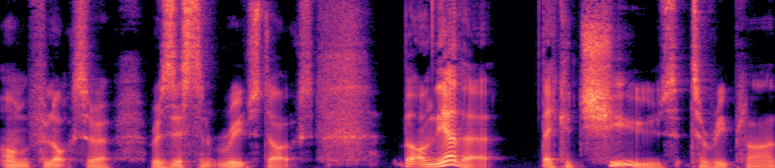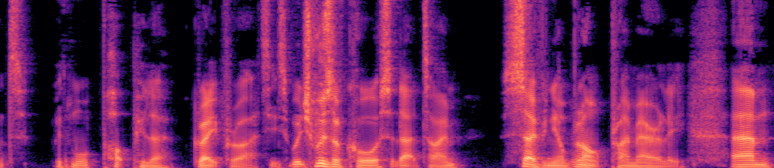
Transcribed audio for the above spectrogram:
on phylloxera resistant rootstocks, but on the other, they could choose to replant with more popular grape varieties, which was, of course, at that time, Sauvignon Blanc primarily. Um,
